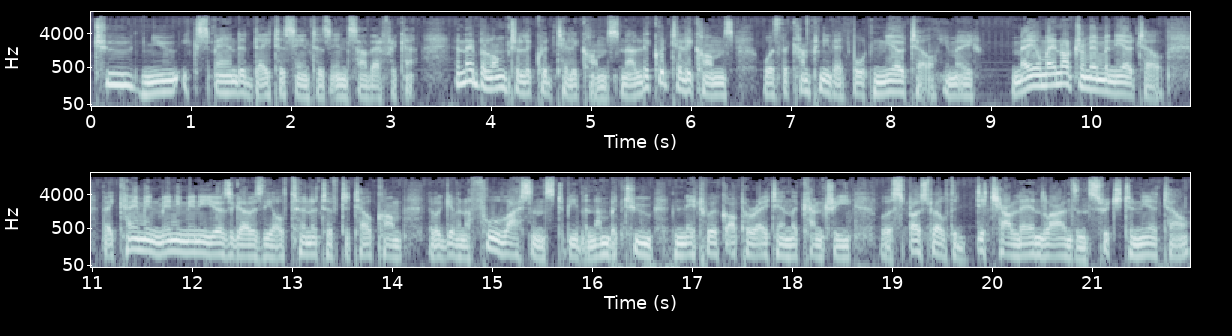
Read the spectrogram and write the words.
two new expanded data centers in South Africa, and they belong to Liquid Telecoms. Now, Liquid Telecoms was the company that bought Neotel. You may may or may not remember Neotel. They came in many, many years ago as the alternative to Telkom. They were given a full license to be the number two network operator in the country. We were supposed to be able to ditch our landlines and switch to Neotel.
